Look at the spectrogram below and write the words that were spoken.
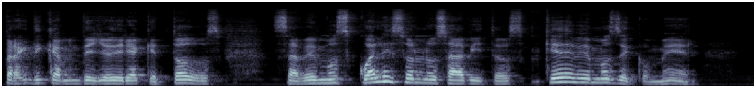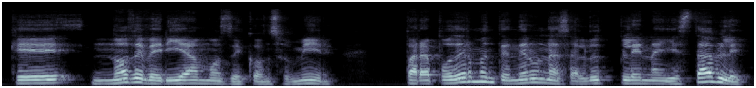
prácticamente yo diría que todos, sabemos cuáles son los hábitos, qué debemos de comer, qué no deberíamos de consumir para poder mantener una salud plena y estable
